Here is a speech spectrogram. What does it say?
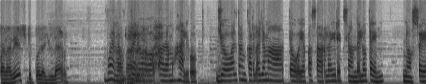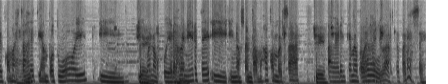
para ver si te puede ayudar. Bueno, Ajá. pero hagamos algo. Yo al trancar la llamada te voy a pasar la dirección del hotel. No sé cómo Ajá. estás de tiempo tú hoy y, bueno, pudieras Ajá. venirte y, y nos sentamos a conversar Sí. a ver en qué me puedes Oh. ayudar, ¿te parece?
